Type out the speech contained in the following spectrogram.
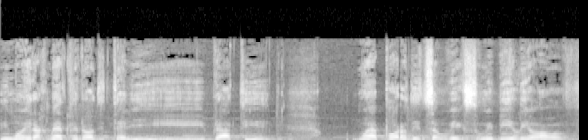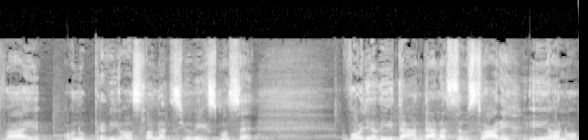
i moji rahmetli roditelji i brati, moja porodica uvijek su mi bili ovaj, ono prvi oslonac i uvijek smo se voljeli i dan danas se u stvari i ono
